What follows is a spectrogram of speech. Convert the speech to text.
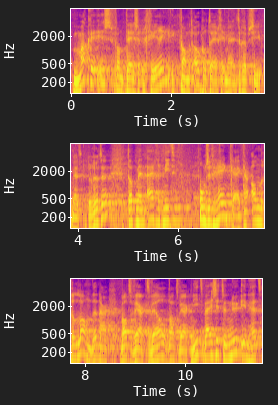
makke is van deze regering. Ik kwam het ook al tegen in mijn interruptie met Rutte. Dat men eigenlijk niet om zich heen kijkt naar andere landen, naar wat werkt wel, wat werkt niet. Wij zitten nu in het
